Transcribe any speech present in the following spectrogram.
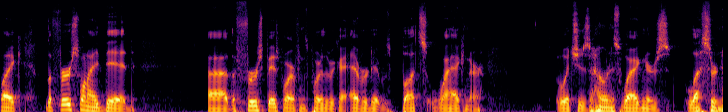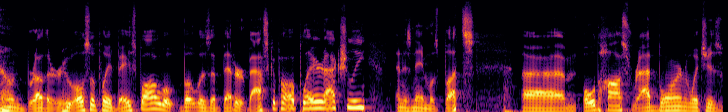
Like the first one I did, uh, the first baseball reference player of the week I ever did was Butts Wagner, which is Honus Wagner's lesser known brother, who also played baseball but was a better basketball player, actually. And his name was Butts um, Old Hoss Radbourn, which is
